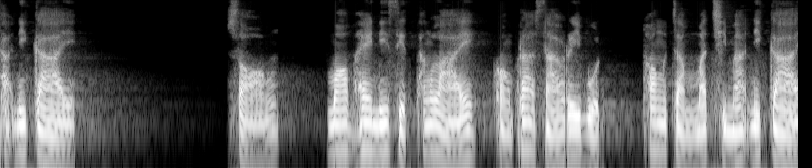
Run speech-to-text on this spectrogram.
ฆนิกาย 2. มอบให้นิสิตทั้งหลายของพระสารีบุตรท่องจำมัชชิมนิกาย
